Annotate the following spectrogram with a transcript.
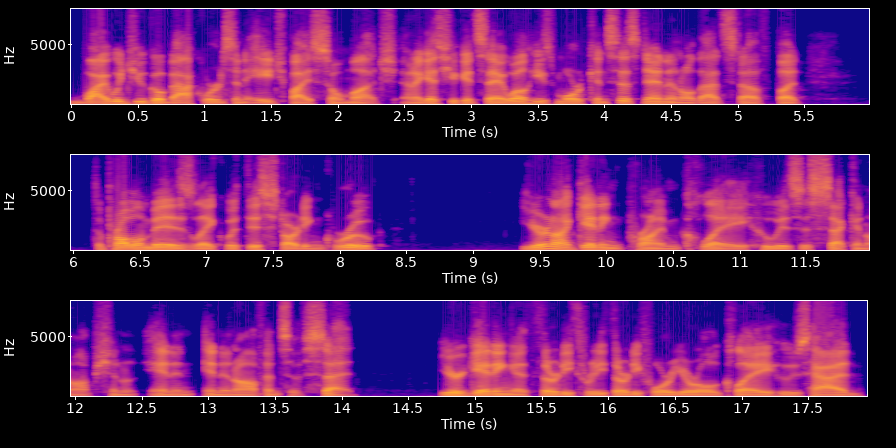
why would you go backwards in age by so much? And i guess you could say well he's more consistent and all that stuff but the problem is like with this starting group you're not getting prime Klay who is a second option in an, in an offensive set. You're getting a 33 34 year old Klay who's had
